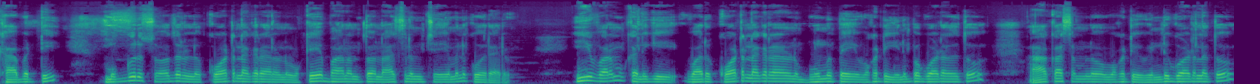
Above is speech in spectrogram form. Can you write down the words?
కాబట్టి ముగ్గురు సోదరులు కోట నగరాలను ఒకే బాణంతో నాశనం చేయమని కోరారు. ఈ వరం కలిగి వారు కోట నగరాలను భూమిపై ఒకటి ఇనుప గోడలతో ఆకాశంలో ఒకటి వెండి గోడలతో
